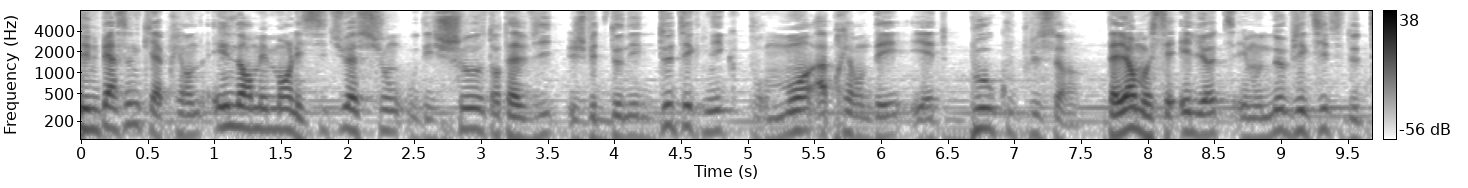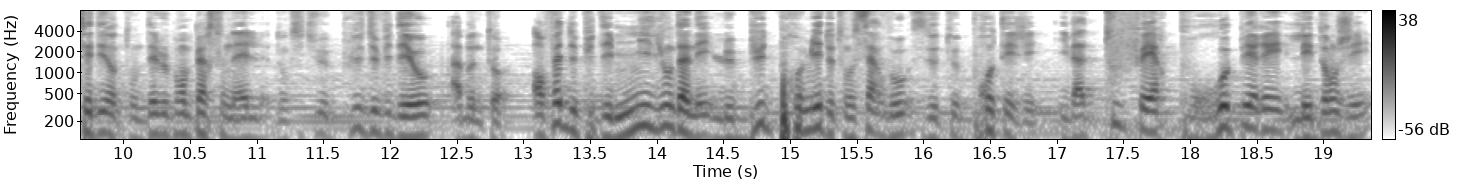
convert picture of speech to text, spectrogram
Si es une personne qui appréhende énormément les situations ou des choses dans ta vie, je vais te donner deux techniques pour moins appréhender et être beaucoup plus serein. D'ailleurs, moi c'est Elliot et mon objectif c'est de t'aider dans ton développement personnel. Donc si tu veux plus de vidéos, abonne-toi. En fait, depuis des millions d'années, le but premier de ton cerveau c'est de te protéger. Il va tout faire pour repérer les dangers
